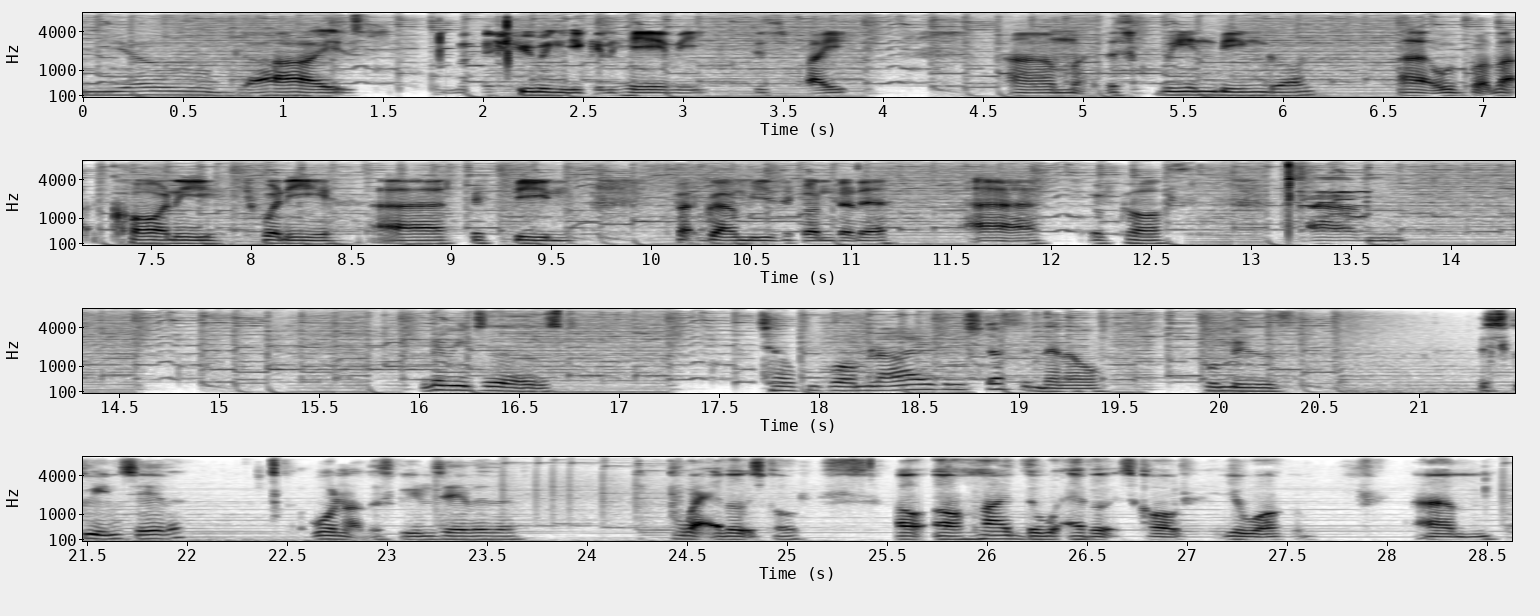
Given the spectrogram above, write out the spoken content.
Yo guys, I'm assuming you can hear me despite um, the screen being gone. Uh, we've got that corny 2015 uh, background music under there, uh, of course. Um, let me just tell people I'm live and stuff, and then I'll remove the screensaver. Well, not the screensaver, the whatever it's called. I'll, I'll hide the whatever it's called. You're welcome. Um,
